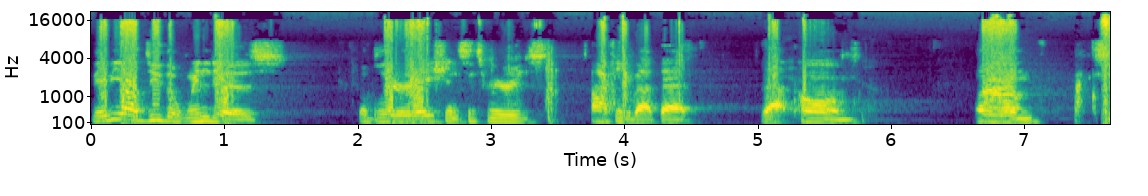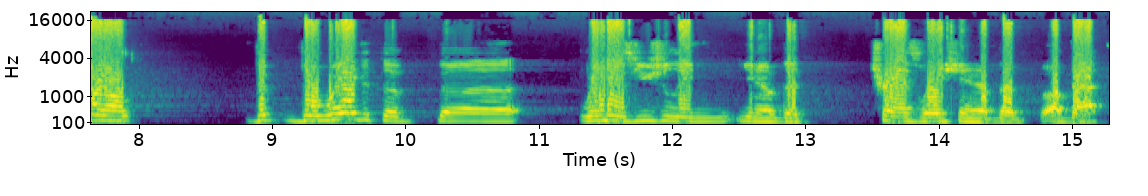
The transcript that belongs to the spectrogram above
maybe I'll do the windows obliteration since we were talking about that that poem. Um, so the the way that the the windows usually, you know, the translation of the of that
